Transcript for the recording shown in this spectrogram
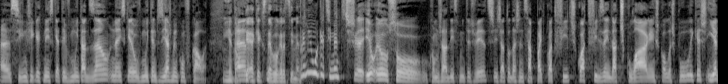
uh, significa que nem sequer teve muita adesão, nem sequer houve muito entusiasmo em convocá-la. E então, uh, a que é que se deve o agradecimento? Para mim, o agradecimento, eu, eu sou, como já disse muitas vezes, e já toda a gente sabe, pai de quatro filhos, quatro filhos em idade escolar, em escolas públicas, e, a,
